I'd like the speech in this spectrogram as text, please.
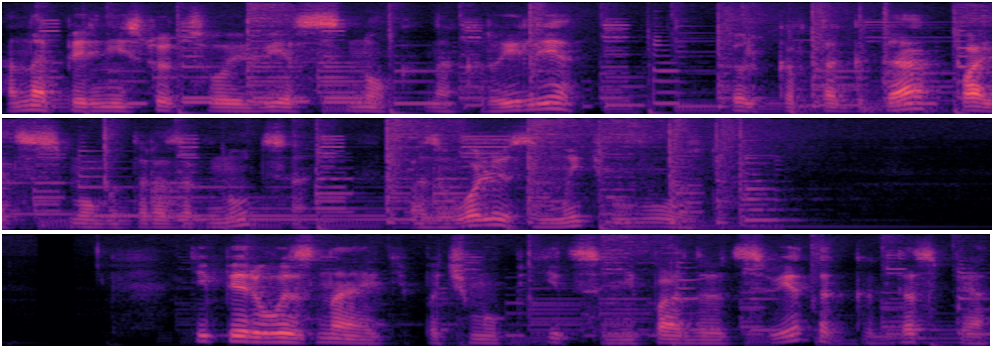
она перенесет свой вес с ног на крылья, только тогда пальцы смогут разогнуться, позволив взмыть в воздух. Теперь вы знаете, почему птицы не падают с веток, когда спят.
